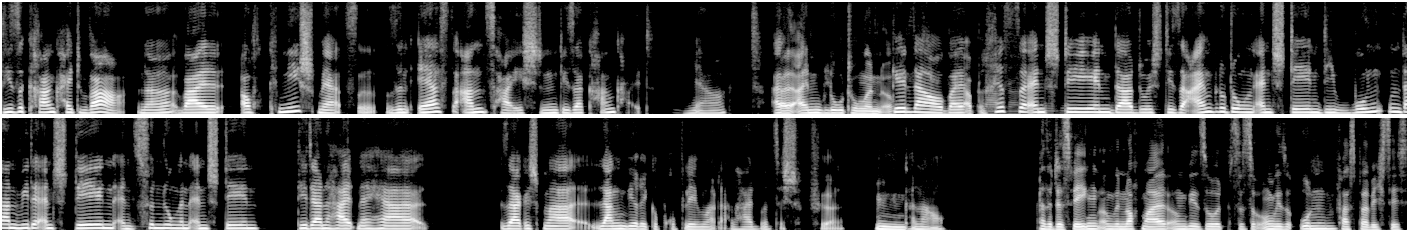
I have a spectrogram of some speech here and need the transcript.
diese Krankheit war, ne? weil auch Knieschmerzen sind erste Anzeichen dieser Krankheit. Ja. Weil Einblutungen. Genau, weil Risse entstehen, dadurch diese Einblutungen entstehen, die Wunden dann wieder entstehen, Entzündungen entstehen, die dann halt nachher, sage ich mal, langwierige Probleme dann halt mit sich führen. Mhm. Genau. Also deswegen irgendwie nochmal irgendwie so, das ist so irgendwie so unfassbar wichtig,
